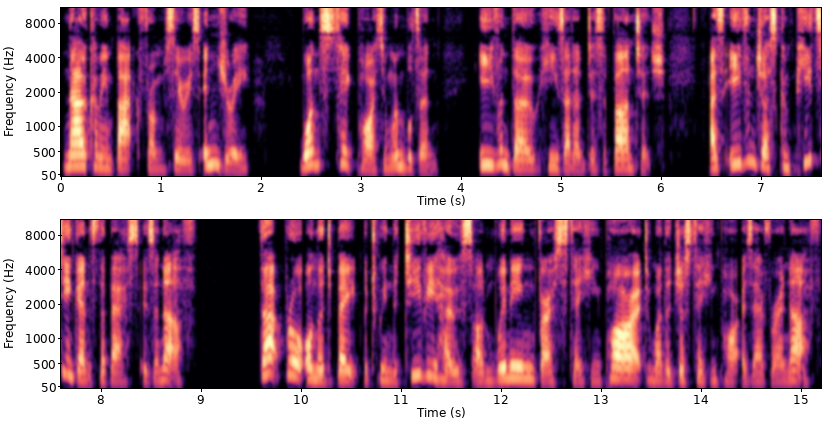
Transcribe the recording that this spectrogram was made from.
now coming back from serious injury, wants to take part in Wimbledon, even though he's at a disadvantage, as even just competing against the best is enough. That brought on the debate between the TV hosts on winning versus taking part and whether just taking part is ever enough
